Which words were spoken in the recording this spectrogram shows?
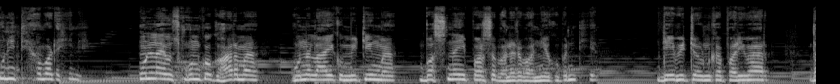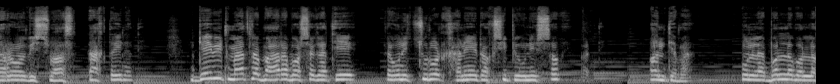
उनी त्यहाँबाट हिँडे। उनलाई उसको उनको घरमा हुन लागेको मिटिङमा बस्नै पर्छ भनेर भनिएको पनि थिएन डेभिड र उनका परिवार धर्ममा विश्वास राख्दैनथे। डेभिड मात्र बाह्र वर्षका थिए र उनी चुरोट खाने रक्सी पिउने सबै गर्थे। अन्त्यमा उनलाई बल्ल बल्ल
